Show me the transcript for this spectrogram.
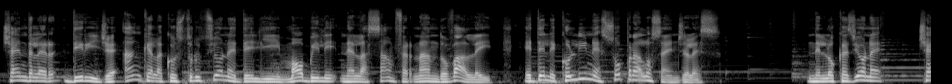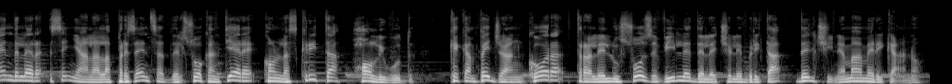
Chandler dirige anche la costruzione degli immobili nella San Fernando Valley e delle colline sopra Los Angeles. Nell'occasione Chandler segnala la presenza del suo cantiere con la scritta Hollywood, che campeggia ancora tra le lussuose ville delle celebrità del cinema americano.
